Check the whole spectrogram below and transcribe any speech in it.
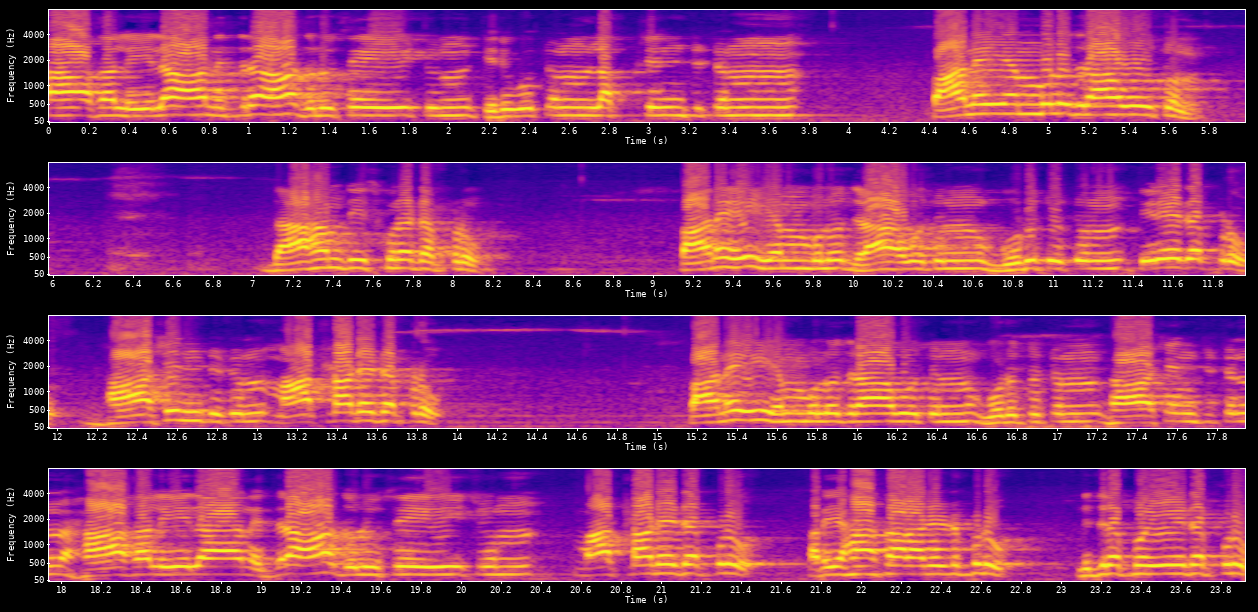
హాసలీలా నిద్రాదులు చేయుచున్ తిరుగుచున్ లక్షించుచున్. పానేయంబులు ద్రావుచున్ దాహం తీసుకునేటప్పుడు పానేయంబులు ద్రావుచున్ గుడుచుచున్ తినేటప్పుడు భాషించుచున్ మాట్లాడేటప్పుడు పానేయమ్ములు ద్రావుచున్ గుడుచుచున్ భాషించుచున్ హాసలీల నిద్రాదులు చేయుచున్ మాట్లాడేటప్పుడు పరిహాసాలు ఆడేటప్పుడు నిద్రపోయేటప్పుడు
